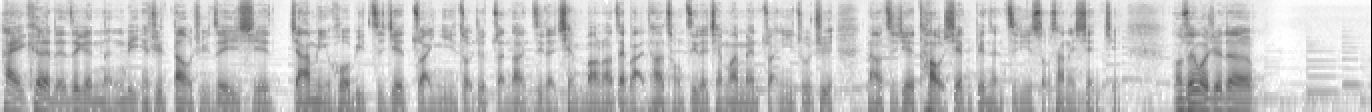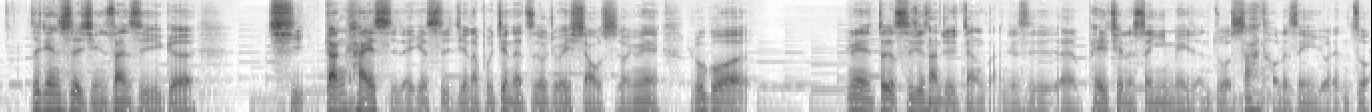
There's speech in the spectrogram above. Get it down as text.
骇客的这个能力去盗取这一些加密货币，直接转移走，就转到你自己的钱包，然后再把它从自己的钱包里面转移出去，然后直接套现变成自己手上的现金。哦，所以我觉得这件事情算是一个起刚开始的一个事件了，不见得之后就会消失哦。因为如果因为这个世界上就是这样子啊，就是呃赔钱的生意没人做，杀头的生意有人做。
